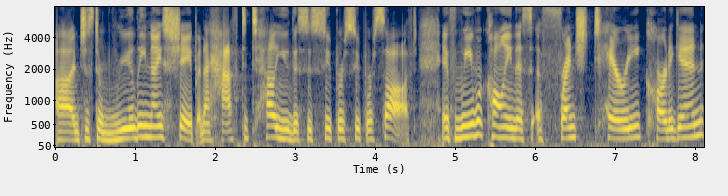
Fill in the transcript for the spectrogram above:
Uh, just a really nice shape, and I have to tell you, this is super, super soft. If we were calling this a French terry cardigan,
